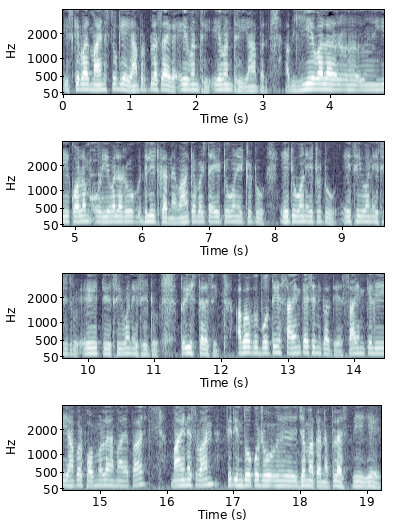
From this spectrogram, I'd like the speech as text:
इसके बाद माइनस तो गया, यहाँ पर प्लस आएगा A one three A one three यहाँ पर। अब ये वाला ये कॉलम और ये वाला रो डिलीट करना है, वहाँ क्या बचता है? A two one A two two A two one A two two A three one A three two A three one A three two तो इस तरह से। अब अब बोलते हैं, साइन कैसे निकलती है? साइन के लिए यहाँ पर फॉर्मूला है हमारे पास माइनस वन फिर इन दो को जो जमा करना प्लस दी ये,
